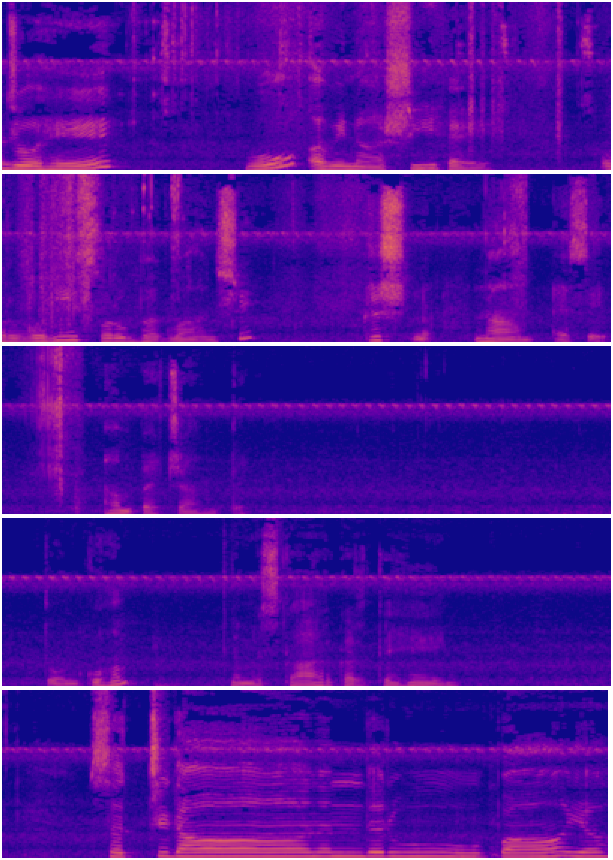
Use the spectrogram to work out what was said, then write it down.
जो है वो अविनाशी है। और वही स्वरूप भगवान श्री कृष्ण नाम ऐसे हम पहचानते तो उनको हम नमस्कार करते हैं। सच्चिदानंद रूपाय,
